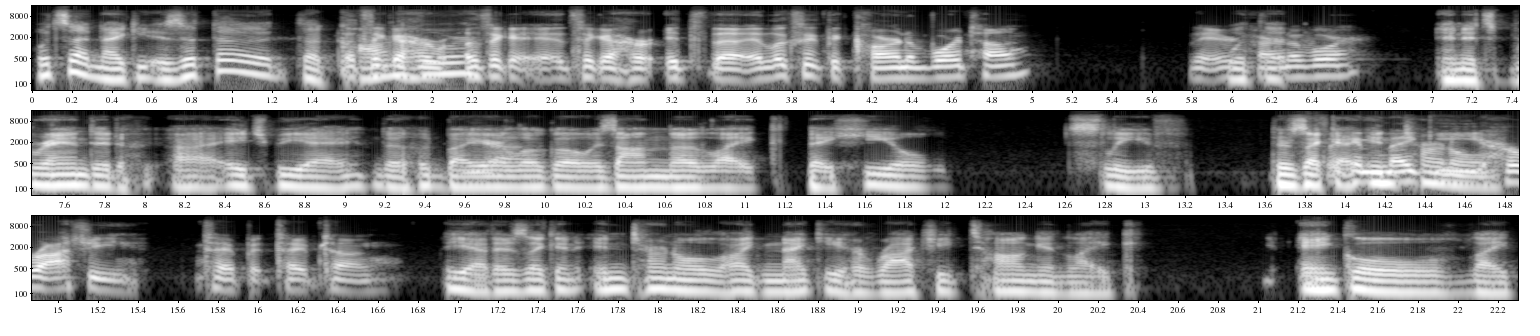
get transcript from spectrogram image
what's that Nike? Is it the the It's like a her, it's like a it's like a her, it's the it looks like the carnivore tongue. The air With the- carnivore. and it's branded uh, HBA. The Hood by Air Yeah. logo is on the like the heel sleeve. There's like, like an internal Nike Huarache type type tongue. Yeah, there's like an internal like Nike Huarache tongue and like ankle like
